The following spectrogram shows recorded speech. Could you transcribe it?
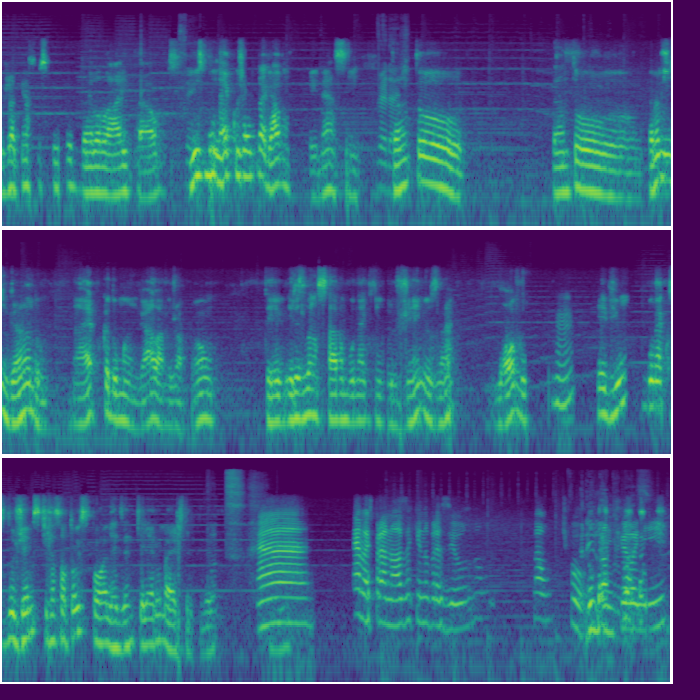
Eu já tenho a suspeita dela lá e tal. E os bonecos já entregavam também, né? Assim, Verdade. tanto. Tanto. Se eu não me engano, na época do mangá lá no Japão, teve- eles lançaram um bonequinho dos gêmeos, né? Logo. Uhum. Teve um bonecos dos gêmeos que já soltou spoiler, dizendo que ele era o mestre, entendeu? Ah. É, mas pra nós aqui no Brasil, não. Não, tipo, No Brasil, ali.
